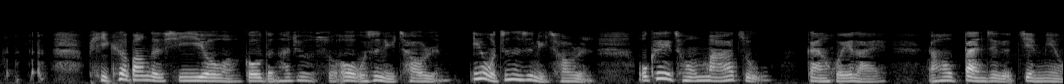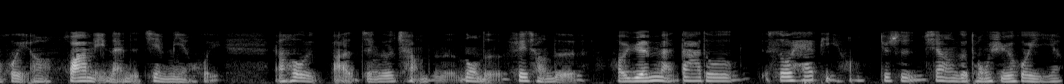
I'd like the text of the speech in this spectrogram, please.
匹克邦的 CEO 啊 Golden，他就说哦，我是女超人，因为我真的是女超人，我可以从马祖赶回来。然后办这个见面会啊，花美男的见面会，然后把整个场子弄得非常的好圆满，大家都 so happy 哈，就是像个同学会一样，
